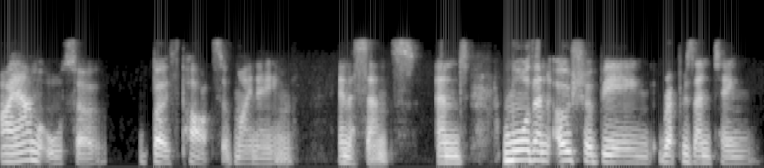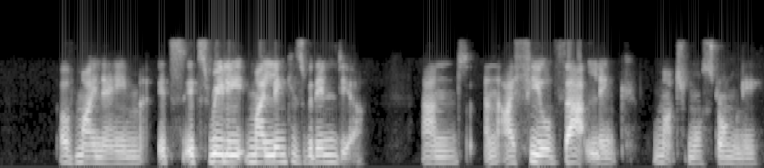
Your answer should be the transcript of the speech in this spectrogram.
I am also both parts of my name in a sense. And more than Osho being representing of my name, it's it's really my link is with India. And and I feel that link much more strongly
